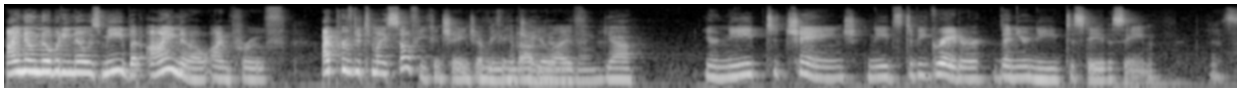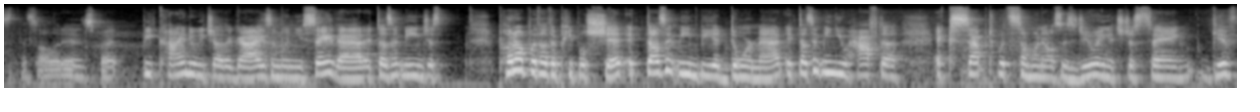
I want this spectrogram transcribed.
i know nobody knows me but i know i'm proof. I proved it to myself. You can change You everything can about change your life. Yeah. Your need to change needs to be greater than your need to stay the same. That's that's all it is. But be kind to each other, guys. And when you say that, it doesn't mean just put up with other people's shit. It doesn't mean be a doormat. It doesn't mean you have to accept what someone else is doing. It's just saying give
